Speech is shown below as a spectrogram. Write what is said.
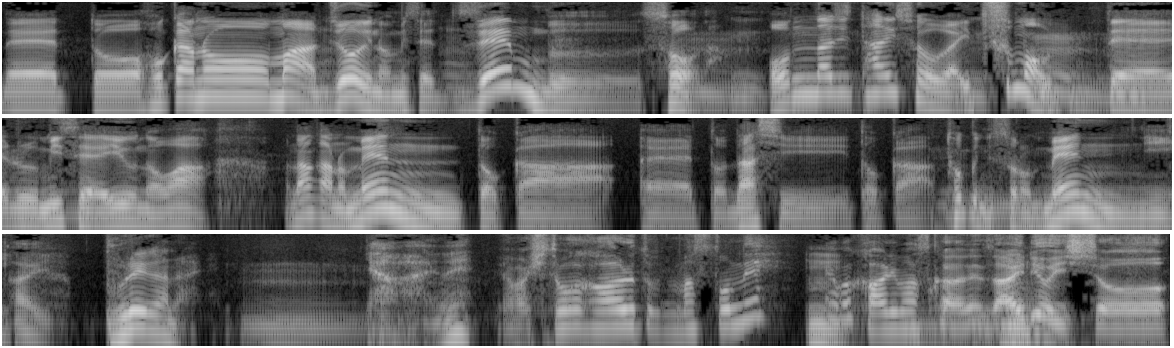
で、えっと、他の、まあ、上位の店、全部、そうだ。同じ大将がいつも売ってる店いうのは、なんかあの、麺とか、えっと、だしとか、特にその麺にはい、ブレがない。やばいね。やっぱ人が変わるとますとね、ん。やっぱ変わりますからね。材料一緒、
